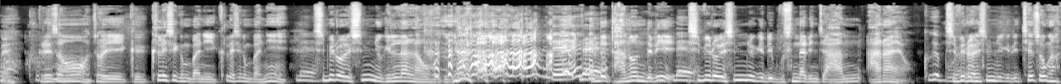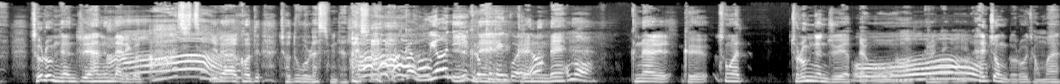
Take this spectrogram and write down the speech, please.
네. 네. 그래서 저희 그 클래식 음반이 클래식 음반이 네. 11월 16일 날 나오거든요. 네. 근데 단원들이 네. 11월 16일이 무슨 날인지 안 알아요. 그게 뭐예요? 11월 16일이 최송아 졸업 연주회 하는 아~ 날이거든요. 아, 진짜. 이라 거드 저도 몰랐습니다. 사실. 아, 그러니까 우연히 일, 그렇게 네, 된 거예요. 그랬는데 어머. 그날 그 송아 졸업 연주였다고 그런 얘기 할 정도로 정말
